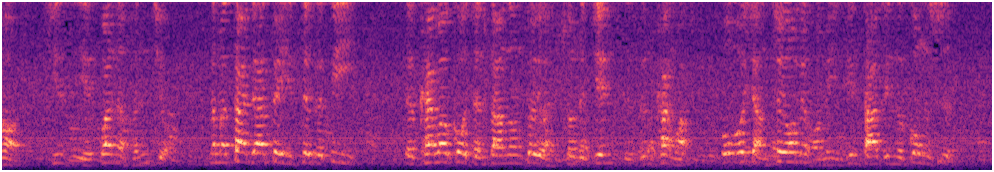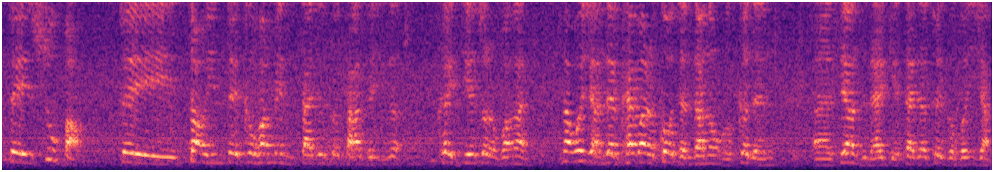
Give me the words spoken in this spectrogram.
哈，其实也关了很久。那么大家对于这个地的开发过程当中都有很多的坚持跟看法。我我想最后面我们已经达成一个共识，对树保、对噪音、对各方面，大家都达成一个可以接受的方案。那我想在开发的过程当中，我个人呃这样子来给大家做一个分享。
